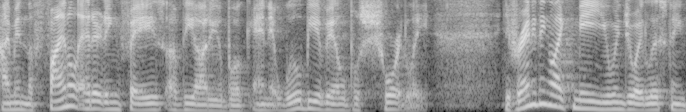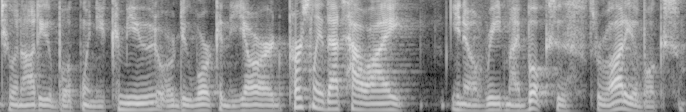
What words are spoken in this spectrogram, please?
I'm in the final editing phase of the audiobook and it will be available shortly. If you're anything like me, you enjoy listening to an audiobook when you commute or do work in the yard. Personally, that's how I, you know, read my books is through audiobooks.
